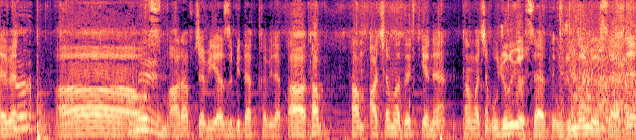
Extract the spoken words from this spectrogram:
evet. Aa olsun. Arapça bir yazı bir dakika bir dakika. Aa tam tam açamadık gene. Tam açam ucunu gösterdi. Ucundan gösterdi.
